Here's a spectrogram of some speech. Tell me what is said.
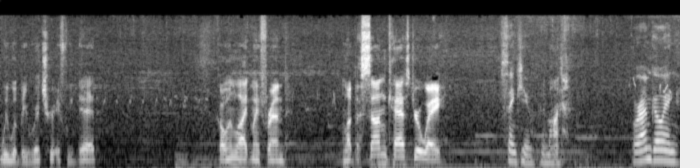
We would be richer if we did. Go in light, my friend, and let the sun cast your way. Thank you, Naman. Where I'm going,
